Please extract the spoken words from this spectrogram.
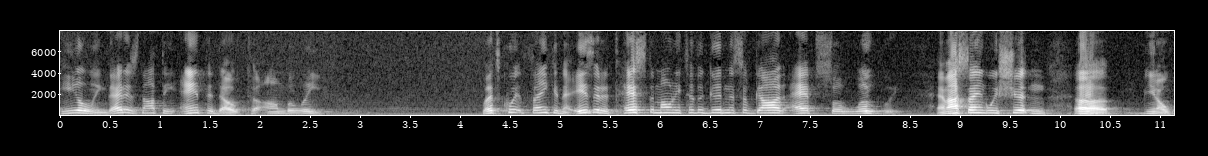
healing. That is not the antidote to unbelief. Let's quit thinking that. Is it a testimony to the goodness of God? Absolutely. Am I saying we shouldn't, uh, you know,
